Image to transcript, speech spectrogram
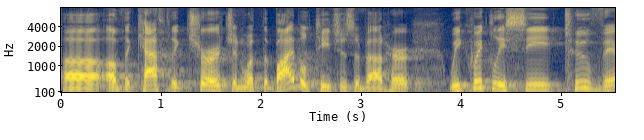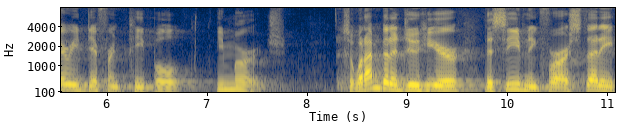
uh, of the Catholic Church and what the Bible teaches about her, we quickly see two very different people emerge. So what I'm going to do here this evening for our study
